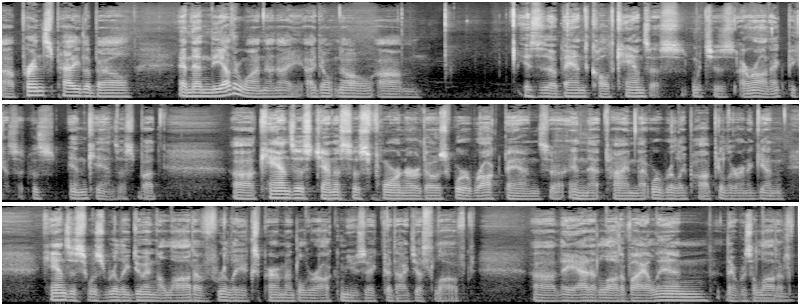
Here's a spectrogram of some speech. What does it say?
uh, Prince, Patti LaBelle, and then the other one, that I, I don't know, um, is a band called Kansas, which is ironic because it was in Kansas. But uh, Kansas, Genesis, Foreigner, those were rock bands uh, in that time that were really popular. And again, Kansas was really doing a lot of really experimental rock music that I just loved. Uh, they added a lot of violin. There was a lot of,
